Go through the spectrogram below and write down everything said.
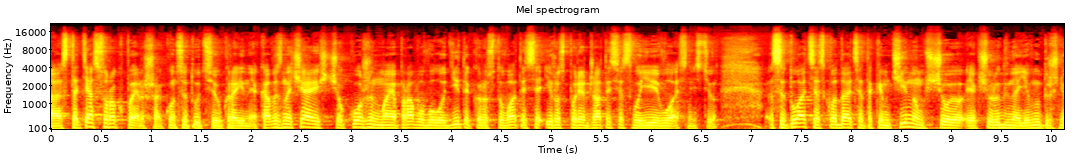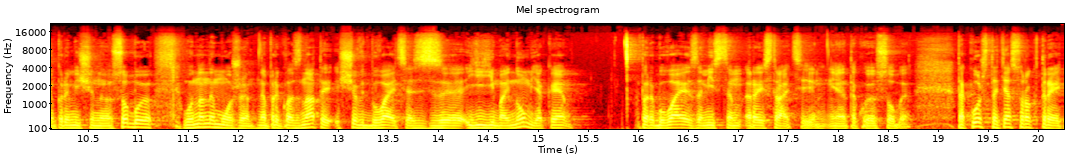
Е, Стаття 41 Конституції України, яка визначає, що кожен має право володіти, користуватися і розпоряджатися своєю власністю. Ситуація складається таким чином, що якщо людина є внутрішньо переміщеною особою, вона не може, наприклад, знати, що відбувається з її майном, яке Перебуває за місцем реєстрації е, такої особи. Також стаття 43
